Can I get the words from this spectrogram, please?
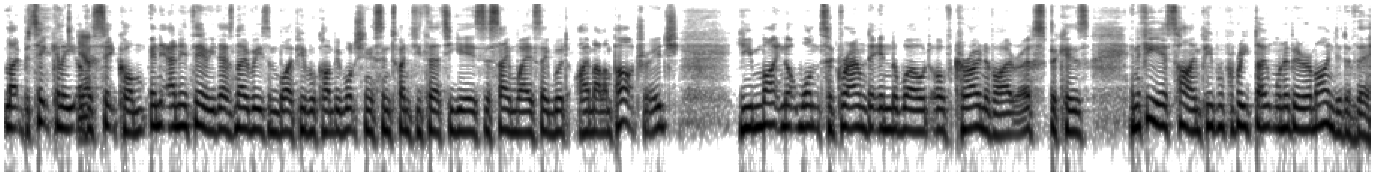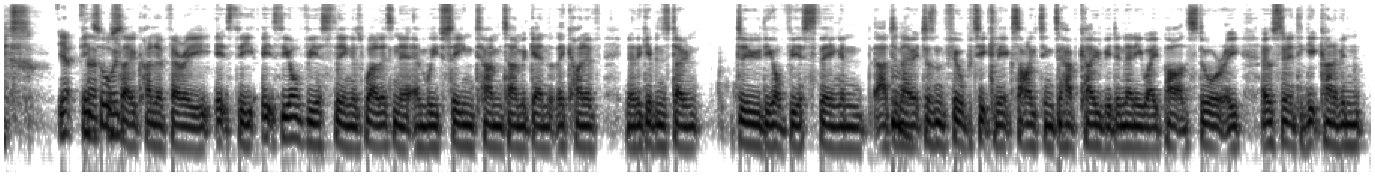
like particularly of yep. a sitcom and, and, in theory there's no reason why people can't be watching this in 20 30 years the same way as they would i'm alan partridge you might not want to ground it in the world of coronavirus because in a few years' time, people probably don't want to be reminded of this. Yep, it's point. also kind of very it's the it's the obvious thing as well, isn't it? And we've seen time and time again that they kind of you know the Gibbons don't do the obvious thing, and I don't know, it doesn't feel particularly exciting to have COVID in any way part of the story. I also don't think it kind of in,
